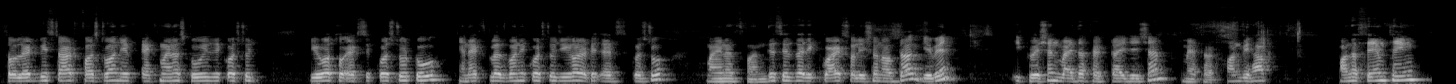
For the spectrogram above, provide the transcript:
So let me start. First one if x minus 2 is equals to 0 so x equals to 2 and x plus 1 equals to 0 that is x equals to minus 1 this is the required solution of the given equation by the factorization method. On behalf on the same thing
